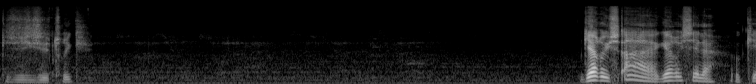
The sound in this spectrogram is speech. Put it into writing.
Qu'est-ce que c'est que ce truc? Garus, ah Garus est là, ok.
